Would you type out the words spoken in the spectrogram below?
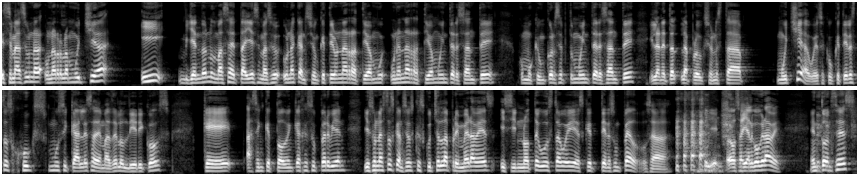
Se me hace una, una rola muy chida y yéndonos más a detalle, se me hace una canción que tiene una narrativa muy, una narrativa muy interesante, como que un concepto muy interesante. Y la neta, la producción está muy chida, güey. O sea, como que tiene estos hooks musicales, además de los líricos, que hacen que todo encaje súper bien. Y es una de estas canciones que escuchas la primera vez y si no te gusta, güey, es que tienes un pedo. O sea, o sea, hay algo grave. Entonces,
